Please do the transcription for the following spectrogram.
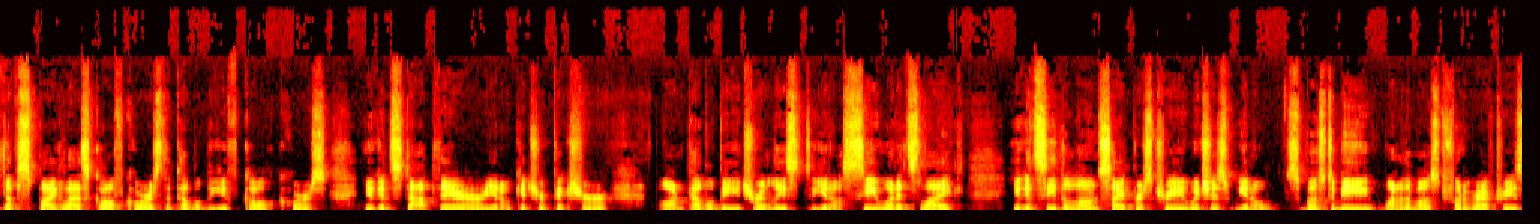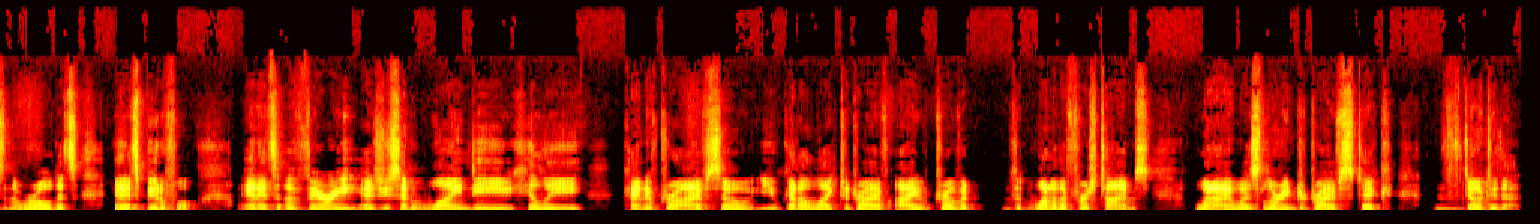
the Spyglass Golf Course, the Pebble Beach Golf Course. You can stop there, you know, get your picture on Pebble Beach or at least, you know, see what it's like. You can see the lone cypress tree, which is, you know, supposed to be one of the most photographed trees in the world. It's and it's beautiful. And it's a very, as you said, windy, hilly kind of drive. So you've got to like to drive. I drove it one of the first times when I was learning to drive stick don't do that.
